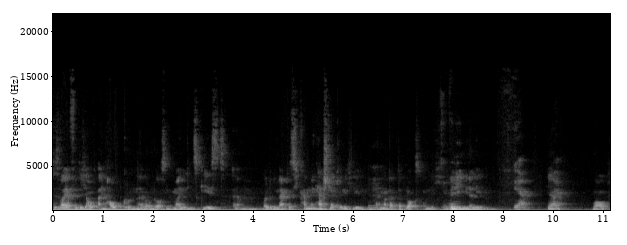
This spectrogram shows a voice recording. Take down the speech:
das war ja für dich auch ein Hauptgrund, ne, warum du aus dem Gemeindedienst gehst, ähm, weil du gemerkt hast, ich kann meinen Herzschlag hier nicht leben, mhm. mein Adapter-Blocks und ich genau. will ihn wieder leben. Ja. ja. ja. Wow.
